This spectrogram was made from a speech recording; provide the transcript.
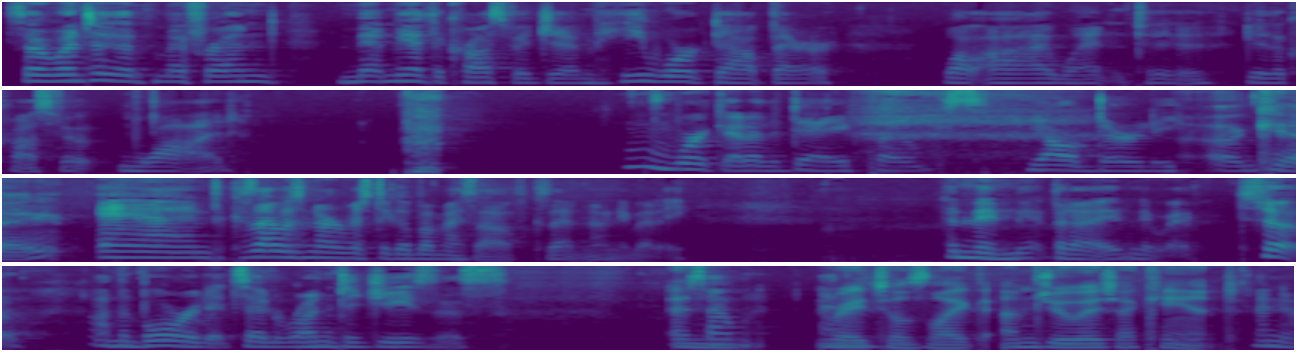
So I went to my friend met me at the CrossFit gym. He worked out there while I went to do the CrossFit WOD. Workout of the day, folks. Y'all dirty. Okay. And because I was nervous to go by myself because I didn't know anybody. And they, but I anyway. So on the board it said "Run to Jesus." And that one? And- Rachel's like, I'm Jewish. I can't. I know.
